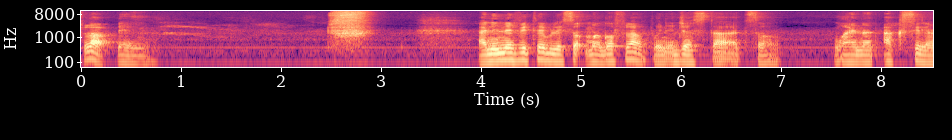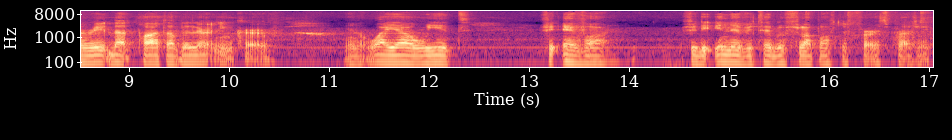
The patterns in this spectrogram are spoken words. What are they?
flop, then and inevitably something will go flop when you just start. So why not accelerate that part of the learning curve? You know, why you wait forever for the inevitable flop of the first project?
